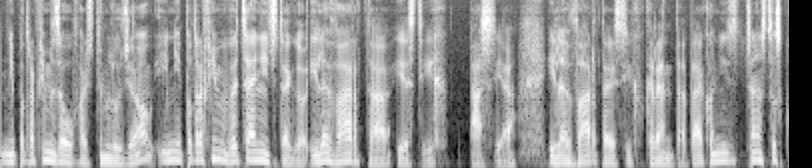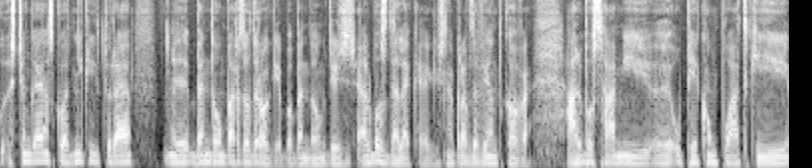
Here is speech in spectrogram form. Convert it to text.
nie potrafimy zaufać tym ludziom i nie potrafimy wycenić tego, ile warta jest ich pasja, ile warta jest ich wkręta, tak? Oni często ściągają składniki, które y, będą bardzo drogie, bo będą gdzieś albo z daleka, jakieś naprawdę wyjątkowe, albo sami y, upieką płatki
